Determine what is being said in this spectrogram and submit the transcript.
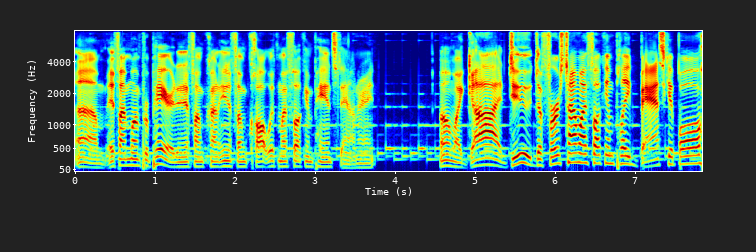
Um, if I'm unprepared and if I'm kind of if I'm caught with my fucking pants down, right? Oh my god, dude! The first time I fucking played basketball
